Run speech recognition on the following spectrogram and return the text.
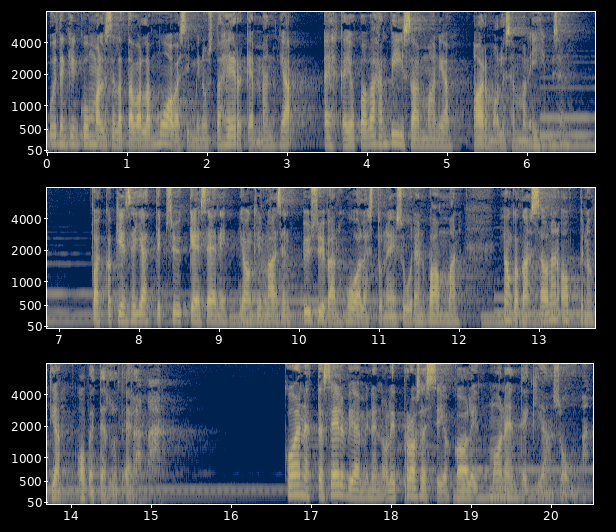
kuitenkin kummallisella tavalla muovasi minusta herkemmän ja ehkä jopa vähän viisaimman ja armollisemman ihmisen. Vaikkakin se jätti psyykkeeseeni jonkinlaisen pysyvän huolestuneisuuden vamman, jonka kanssa olen oppinut ja opetellut elämään. Koen, että selviäminen oli prosessi, joka oli monen tekijän summa.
